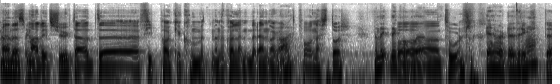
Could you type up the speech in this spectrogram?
Men det som er litt sjukt, er at uh, FIP har ikke kommet med noen kalender ennå på neste år. Men det, det På toren. Jeg hørte et rykte,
